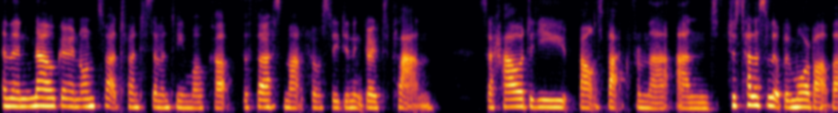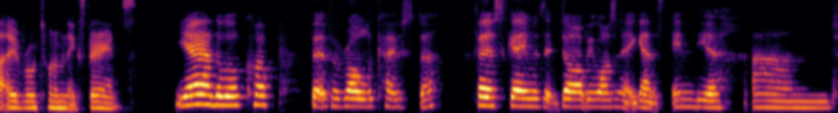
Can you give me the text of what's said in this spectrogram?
and then now going on to that 2017 World Cup, the first match obviously didn't go to plan. So how did you bounce back from that? And just tell us a little bit more about that overall tournament experience. Yeah, the World Cup, bit of a roller coaster. First game was at Derby, wasn't it, against India? And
